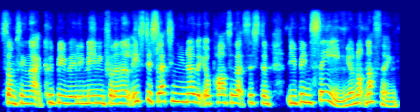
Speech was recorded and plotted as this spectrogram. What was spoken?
something that could be really meaningful. And at least it's letting you know that you're part of that system. You've been seen. You're not nothing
